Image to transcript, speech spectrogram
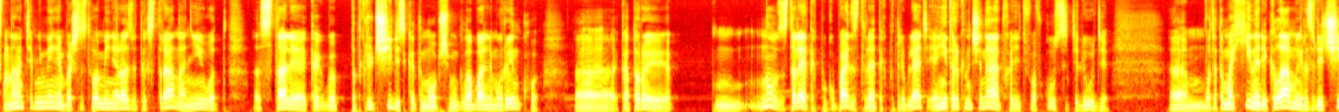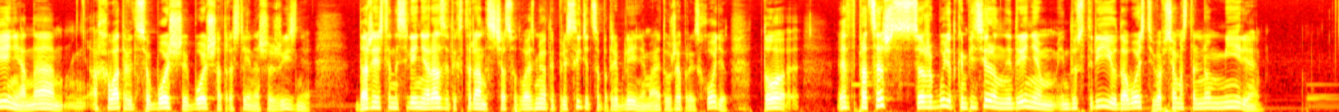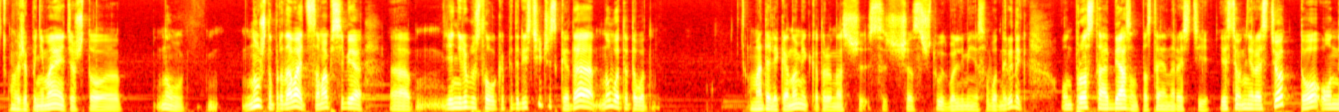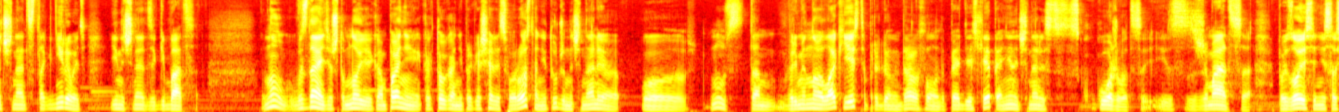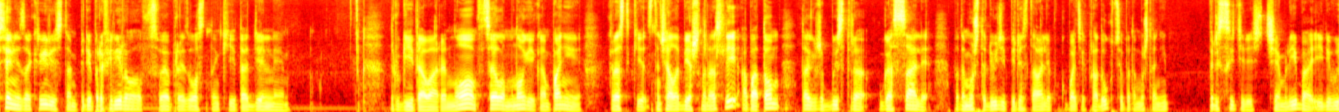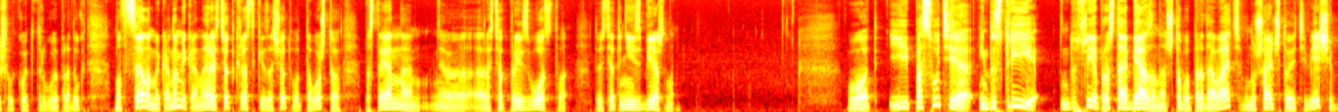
Но, тем не менее, большинство менее развитых стран, они вот стали, как бы подключились к этому общему глобальному рынку, Э, которые ну, заставляет их покупать, заставляет их потреблять, и они только начинают входить во вкус, эти люди. Эм, вот эта махина рекламы и развлечений, она охватывает все больше и больше отраслей нашей жизни. Даже если население развитых стран сейчас вот возьмет и присытится потреблением, а это уже происходит, то этот процесс все же будет компенсирован внедрением индустрии и удовольствий во всем остальном мире. Вы же понимаете, что ну, нужно продавать сама по себе, э, я не люблю слово капиталистическое, да, ну вот это вот модель экономики, которая у нас сейчас существует, более-менее свободный рынок, он просто обязан постоянно расти. Если он не растет, то он начинает стагнировать и начинает загибаться. Ну, вы знаете, что многие компании, как только они прекращали свой рост, они тут же начинали о, ну, там временной лак есть определенный, да, условно, это 5-10 лет, и они начинали скукоживаться и сжиматься. Повезло, если они совсем не закрылись, там, перепрофилировал в свое производство на какие-то отдельные другие товары. Но в целом многие компании как раз-таки сначала бешено росли, а потом также быстро угасали, потому что люди переставали покупать их продукцию, потому что они присытились чем-либо или вышел какой-то другой продукт. Но в целом экономика, она растет как раз-таки за счет вот того, что постоянно э, растет производство. То есть это неизбежно. Вот. И по сути, индустрии индустрия просто обязана, чтобы продавать, внушать, что эти вещи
